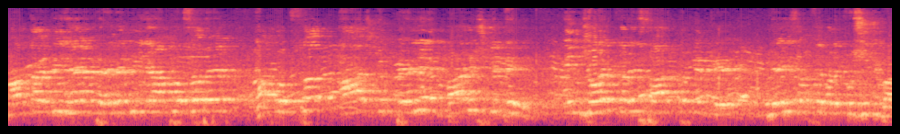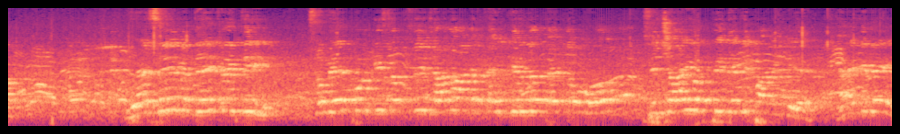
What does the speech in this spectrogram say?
माता भी है बहने भी है आप लोग सब है हम लोग सब आज के पहले बारिश के दिन एंजॉय करें साथ में मिलके यही सबसे बड़ी खुशी की बात वैसे ही मैं देख रही थी सुमेरपुर की सबसे ज़्यादा अगर कहीं किल्लत है तो वो सिंचाई और पीने की पानी की है है कि नहीं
